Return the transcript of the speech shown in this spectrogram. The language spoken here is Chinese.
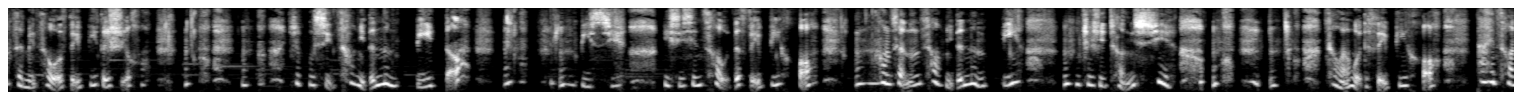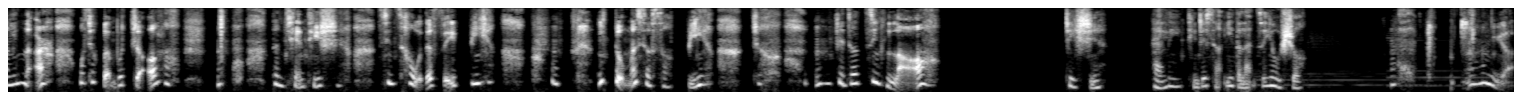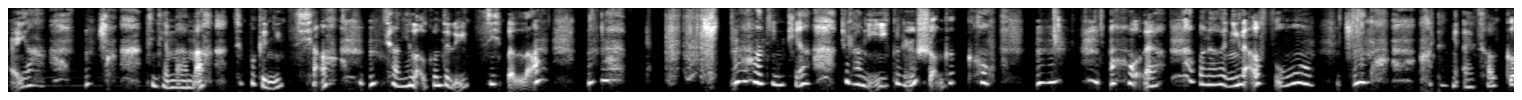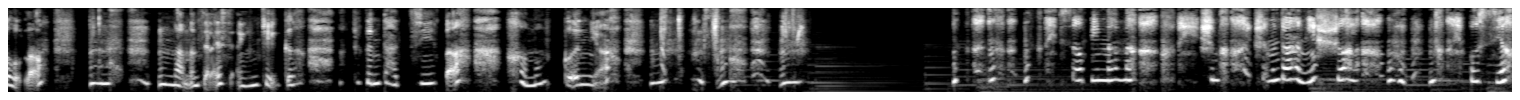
在没操我肥逼的时候，是不许操你的嫩逼的。嗯，必须必须先操我的肥逼后，嗯，才能操你的嫩逼。嗯，这是程序。嗯，操完我的肥逼后，他还操你哪儿，我就管不着了。但前提是先操我的肥逼。你。懂吗，小骚逼？这，嗯，这叫敬老。这时，凯莉挺着小易的篮子，又说：“嗯，女儿呀，今天妈妈就不跟你抢，抢你老公的驴鸡巴了。嗯，今天就让你一个人爽个够。嗯。”我来，我来为你俩服务。嗯，等你挨操够了，嗯，妈妈再来享用这根这根大鸡巴，好吗，闺女？嗯嗯嗯。小兵妈妈，什么什么都让你说了，不行，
